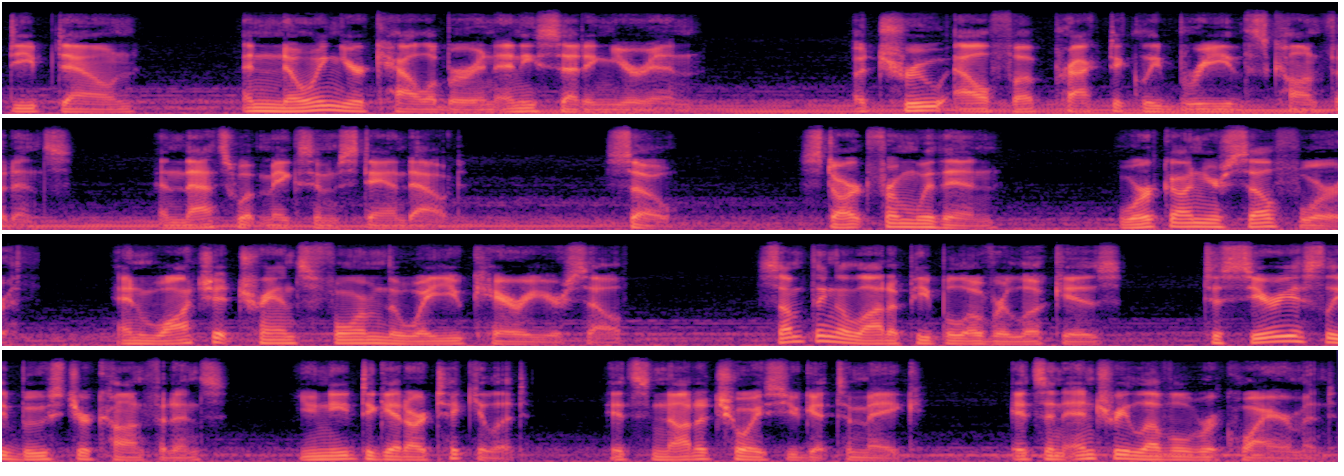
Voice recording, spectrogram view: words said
deep down, and knowing your caliber in any setting you're in. A true alpha practically breathes confidence, and that's what makes him stand out. So, start from within, work on your self-worth, and watch it transform the way you carry yourself. Something a lot of people overlook is, to seriously boost your confidence, you need to get articulate it's not a choice you get to make. It's an entry-level requirement.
